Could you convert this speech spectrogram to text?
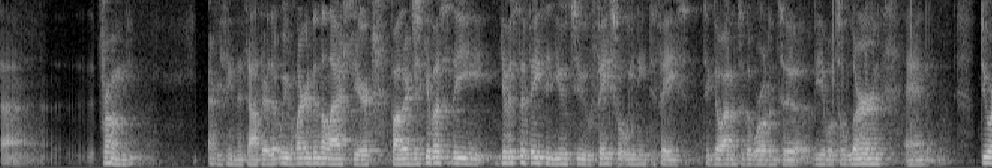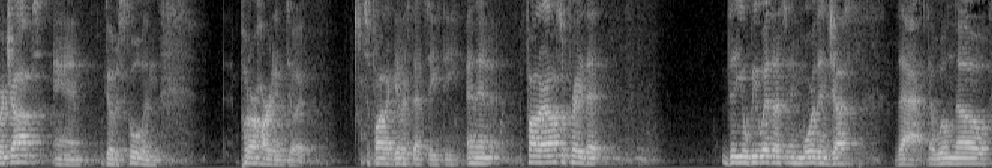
uh, from everything that's out there that we've learned in the last year. Father, just give us the give us the faith in you to face what we need to face, to go out into the world and to be able to learn and do our jobs and go to school and put our heart into it. So Father, give us that safety. And then Father, I also pray that that you'll be with us in more than just that, that we'll know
